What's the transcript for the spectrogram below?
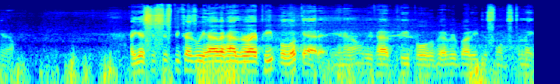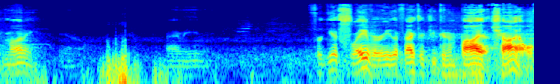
you know, I guess it's just because we haven't had the right people look at it, you know. We've had people, everybody just wants to make money. Forget slavery, the fact that you can buy a child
